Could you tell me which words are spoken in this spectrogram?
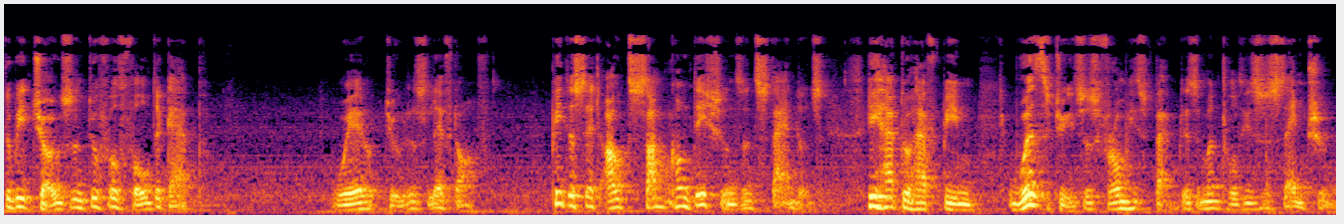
to be chosen to fulfill the gap where Judas left off. Peter set out some conditions and standards. He had to have been with Jesus from his baptism until his ascension.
